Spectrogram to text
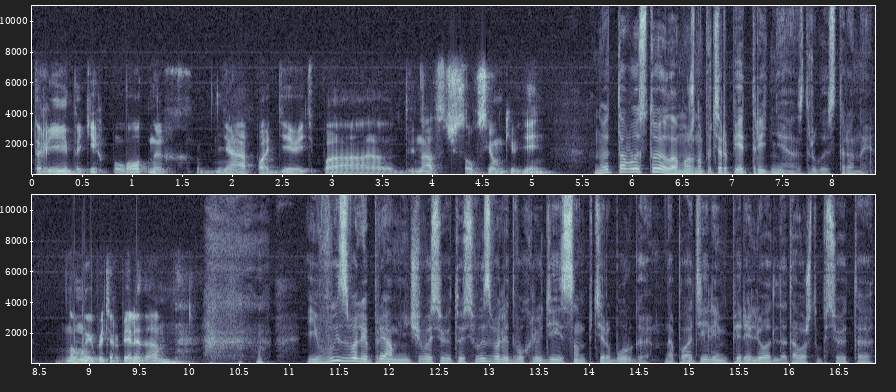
Три таких плотных дня по 9, по 12 часов съемки в день. Ну, это того и стоило. Можно потерпеть три дня, с другой стороны. Ну, мы и потерпели, да. И вызвали прям, ничего себе, то есть вызвали двух людей из Санкт-Петербурга, оплатили им перелет для того, чтобы все это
